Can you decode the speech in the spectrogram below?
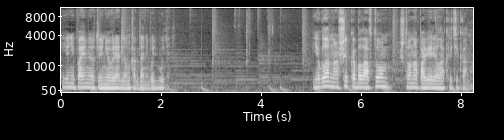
ее не поймет, и у нее вряд ли он когда-нибудь будет. Ее главная ошибка была в том, что она поверила критикану.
